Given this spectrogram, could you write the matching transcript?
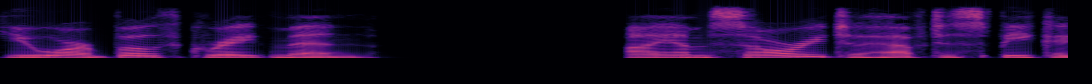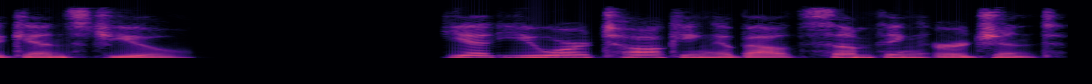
You are both great men. I am sorry to have to speak against you. Yet you are talking about something urgent.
